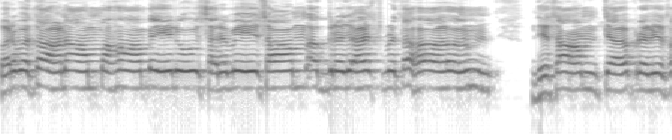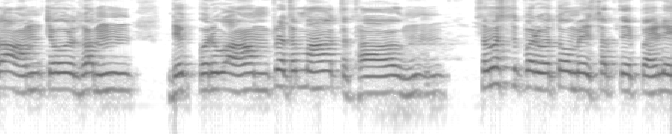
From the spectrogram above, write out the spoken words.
पर्वतानाम महामेरु सर्वेशा अग्रज स्मृत। दिशा च प्रदिशा चोर्धम दिक्पूर्वाम प्रथमा तथा समस्त पर्वतों में सबसे पहले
